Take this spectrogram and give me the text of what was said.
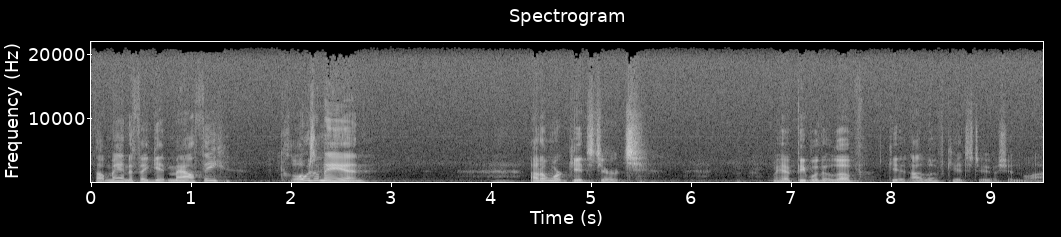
I Thought, man, if they get mouthy, close them in. I don't work kids' church. We have people that love kids. I love kids too, I shouldn't lie.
